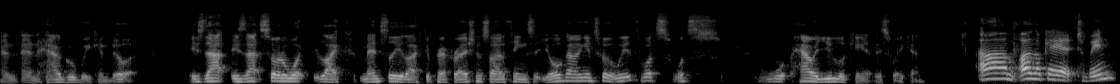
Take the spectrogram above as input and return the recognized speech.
and and how good we can do it. Is that is that sort of what like mentally like the preparation side of things that you're going into it with? What's what's wh- how are you looking at this weekend? Um i look at it to win.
